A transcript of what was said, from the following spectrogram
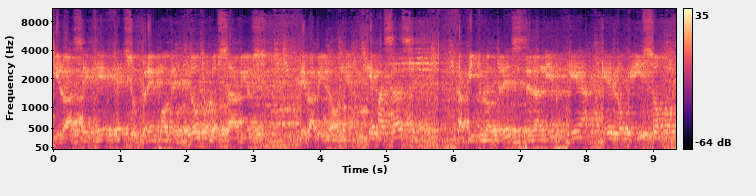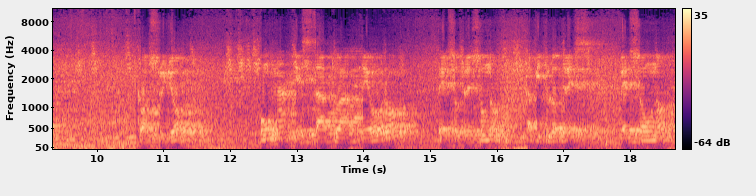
y lo hace jefe supremo de todos los sabios de Babilonia. ¿Qué más hace? Capítulo 3 de Daniel, ¿qué, qué es lo que hizo? Construyó una estatua de oro, verso 3.1, capítulo 3 Verso 1,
